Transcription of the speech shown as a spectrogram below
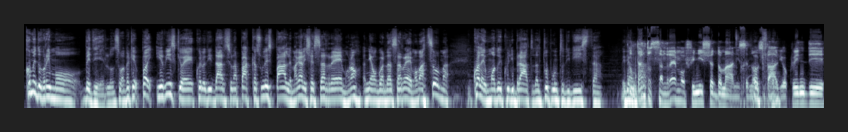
come dovremmo vederlo insomma? Perché poi il rischio è quello di darsi una pacca sulle spalle magari c'è Sanremo no? Andiamo a guardare Sanremo ma insomma qual è un modo equilibrato dal tuo punto di vista Vediamo Intanto Sanremo finisce domani, se non okay. sbaglio, quindi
